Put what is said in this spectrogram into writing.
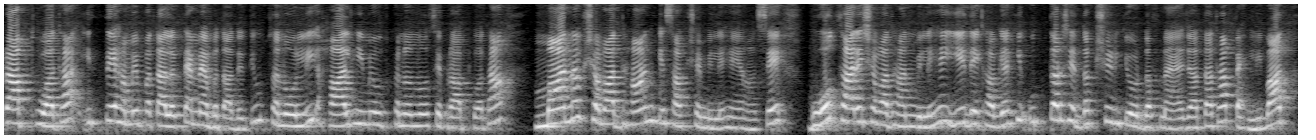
प्राप्त हुआ था, इससे हमें पता लगता है, मैं बता देती हूँ, सनोली हाल ही में उत्खननों से प्राप्त हुआ था, मानव शवाधान के साक्ष्य मिले हैं यहाँ से, बहुत सारे शवाधान मिले हैं, ये देखा गया कि उत्तर से दक्षिण की ओर दफनाया जाता था, पहली बात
